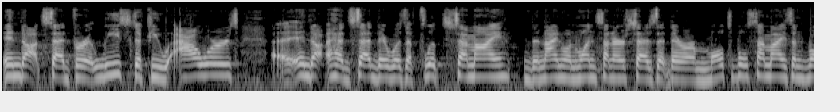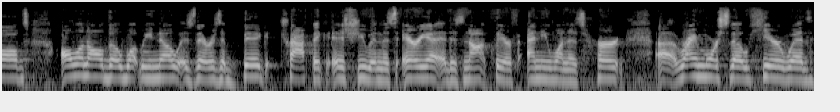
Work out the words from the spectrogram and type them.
INDOT said for at least a few hours. Uh, INDOT had said there was a flipped semi. The 911 center says that there are multiple semis involved. All in all, though, what we know is is there is a big traffic issue in this area. It is not clear if anyone is hurt. Uh, Ryan Morse, though, here with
